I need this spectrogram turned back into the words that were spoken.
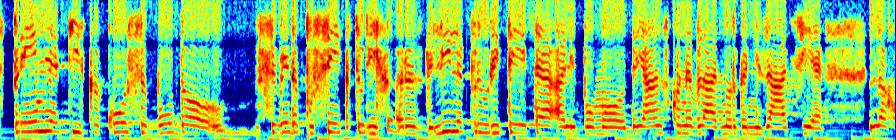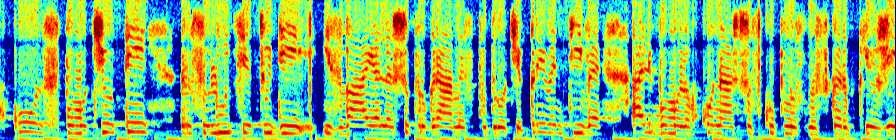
spremljati, kako se bodo seveda po sektorjih razdelile prioritete ali bomo dejansko nevladne organizacije lahko s pomočjo te resolucije tudi izvajale še programe z področja preventive, ali bomo lahko našo skupnostno skrb, ki jo že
